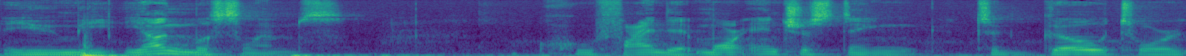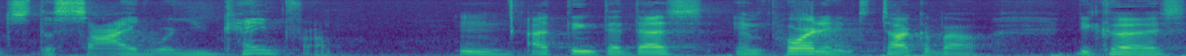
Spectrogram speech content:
you meet young Muslims who find it more interesting to go towards the side where you came from. mm, I think that that's important to talk about because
